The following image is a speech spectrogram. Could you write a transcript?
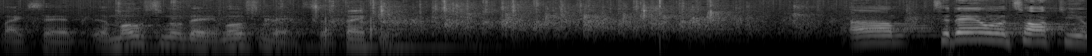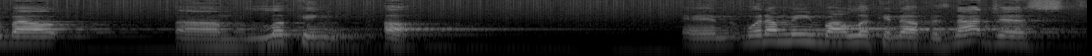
like I said, emotional day, emotional day. So, thank you. Um, today, I want to talk to you about um, looking up. And what I mean by looking up is not just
